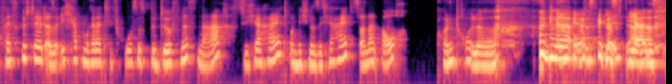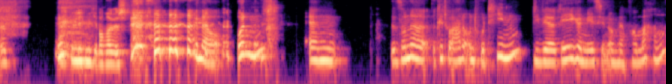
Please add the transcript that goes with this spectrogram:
festgestellt, also ich habe ein relativ großes Bedürfnis nach Sicherheit und nicht nur Sicherheit, sondern auch Kontrolle. ja, das, das, ja, das, das fühle ich mich auch erwischt. genau. Und ähm, so eine Rituale und Routinen, die wir regelmäßig in irgendeiner Form machen,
